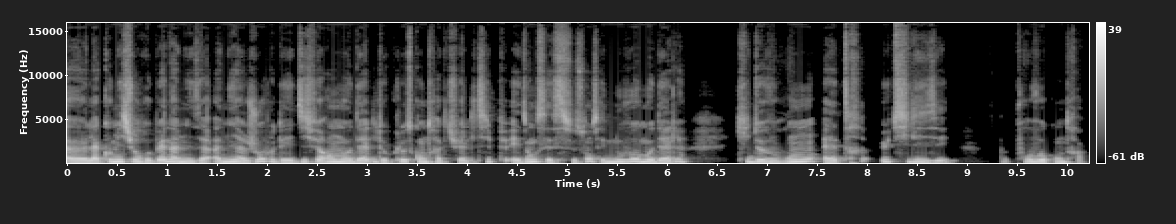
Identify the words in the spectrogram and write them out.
euh, la Commission européenne a mis, à, a mis, à, jour les différents modèles de clauses contractuelles type, et donc ce sont ces nouveaux modèles qui devront être utilisés pour vos contrats.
